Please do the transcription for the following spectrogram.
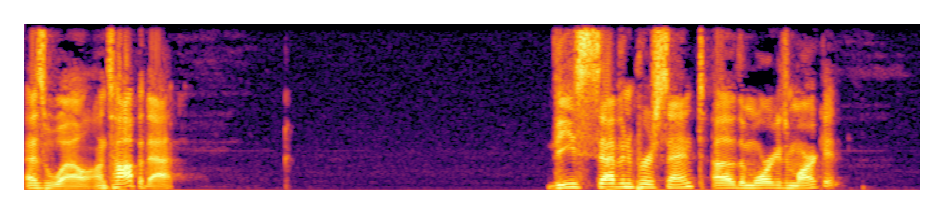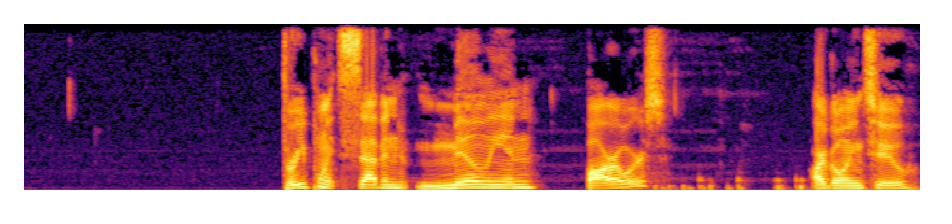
as well, on top of that, these 7% of the mortgage market, 3.7 million borrowers, are going to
